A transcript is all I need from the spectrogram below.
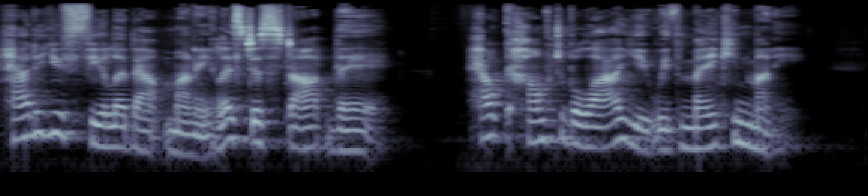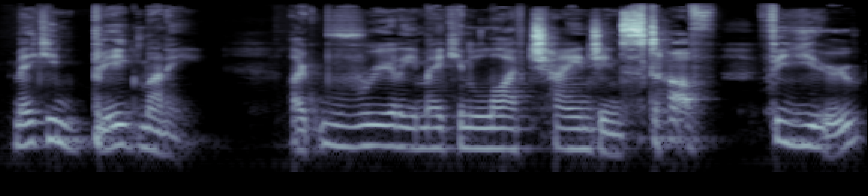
how do you feel about money? Let's just start there. How comfortable are you with making money, making big money, like really making life changing stuff for you,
